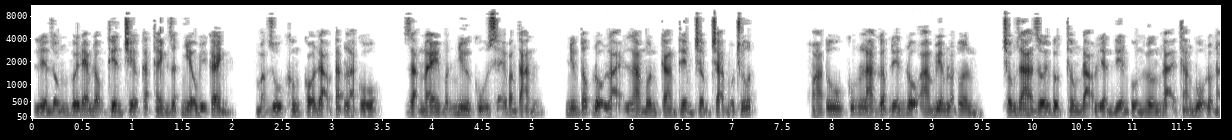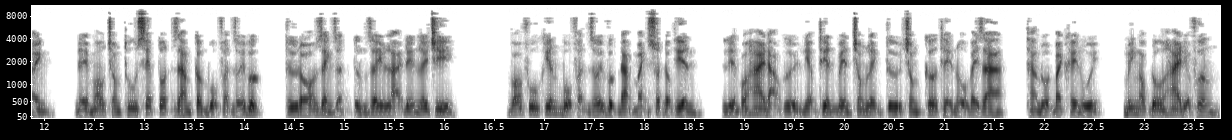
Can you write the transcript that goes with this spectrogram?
liền giống với đem động thiên chia cắt thành rất nhiều bí cảnh, mặc dù không có đạo tắc là cố, dạng này vẫn như cũ sẽ băng tán, nhưng tốc độ lại là muốn càng thêm chậm chạp một chút. Hỏa tu cũng là gấp đến độ ám viêm loạn tuần, chống ra giới vực thông đạo liền điên cuồng hướng đại thang bộ đột hành để mau chóng thu xếp tốt giam cầm bộ phận giới vực từ đó giành giật từng giây lại đến lấy chi. Võ phu khiêng bộ phận giới vực đạp mạnh xuất động tiền liền có hai đạo gửi niệm thiên bên trong lệnh từ trong cơ thể nộ bay ra thẳng đột bạch khê núi minh ngọc đô hai địa phương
